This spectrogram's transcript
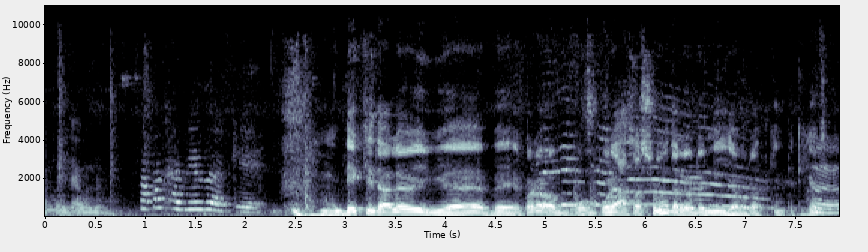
এখন যাব না পাপা খাইয়ে দেখে হুম, দেখছি তাহলে ওই করো পরে আসার সময় তাহলে ওটা নিয়ে যাব রাত কিনতে ঠিক আছে? না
